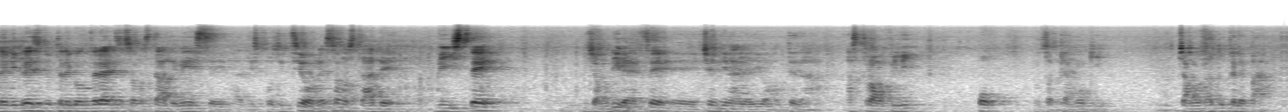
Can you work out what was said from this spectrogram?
le riprese di tutte le conferenze sono state messe a disposizione, sono state viste diciamo, diverse eh, centinaia di volte da astrofili o non sappiamo chi, diciamo da tutte le parti.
